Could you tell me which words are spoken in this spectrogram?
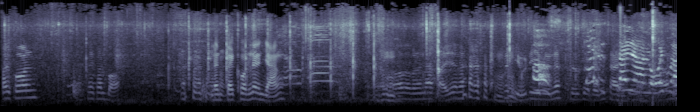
ไปคนให้คนบอก เล่นไปคนเล่นหยัง อ๋อเป็นคนหน้าใสใช่ ไหมไม่ผิวดีเลยนะดูสึกเป็นผู้ชาย đây là lỗi mà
